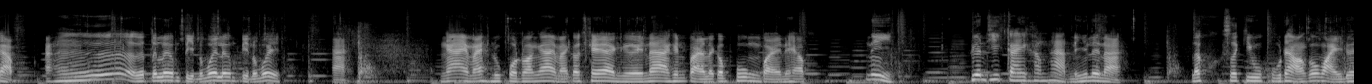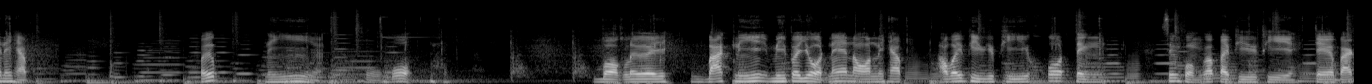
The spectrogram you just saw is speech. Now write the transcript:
กลับเออเออจะเริ่มติดแล้วเว้ย เริ่มติดแล้วเว้ย อะ ง่ายไหมทุกคนว่าง่ายไหมก็แค่เงยหน้าขึ้นไปแล้วก็พุ่งไปนะครับ นี่ เพื่อนที่ไกลขนาดนี้เลยนะ แล้วสกิลคูดาวก็ไวด้วยนะครับปึ๊บนี่โอ้โหบอกเลยบัคนี้มีประโยชน์แน่นอนนะครับ เอาไว้ PVP โคตรตึง ซึ่งผมก็ไป PVP เจอบัค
